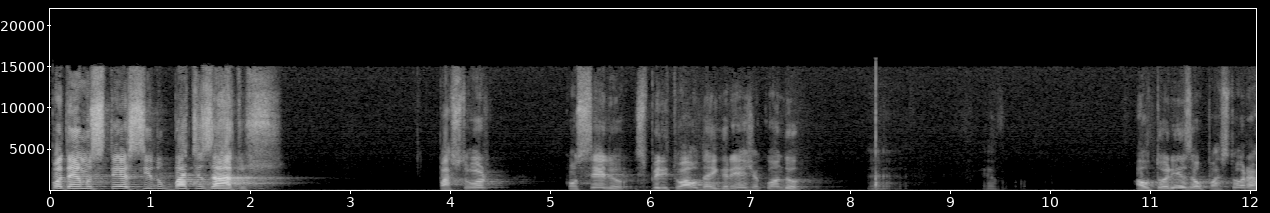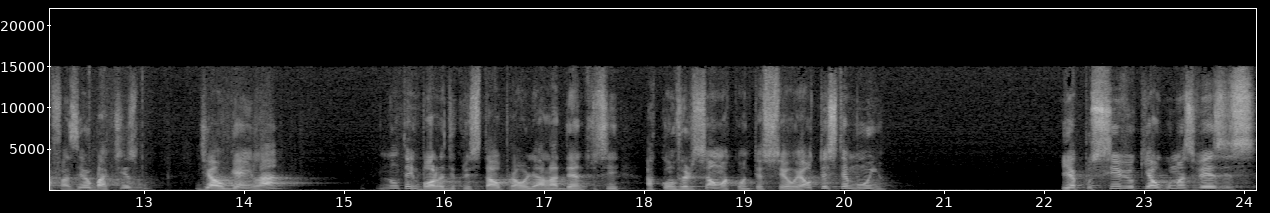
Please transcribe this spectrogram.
Podemos ter sido batizados. Pastor, conselho espiritual da igreja, quando é, é, autoriza o pastor a fazer o batismo de alguém lá, não tem bola de cristal para olhar lá dentro se a conversão aconteceu, é o testemunho. E é possível que algumas vezes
